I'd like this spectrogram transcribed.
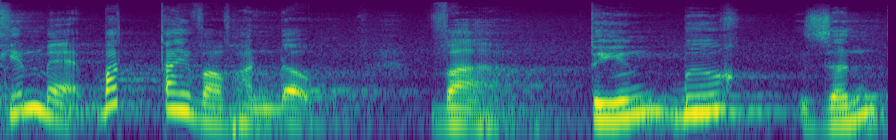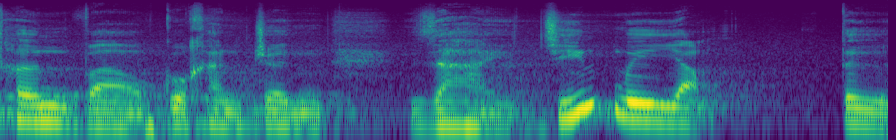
khiến mẹ bắt tay vào hành động và tiến bước dấn thân vào cuộc hành trình dài 90 dặm từ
